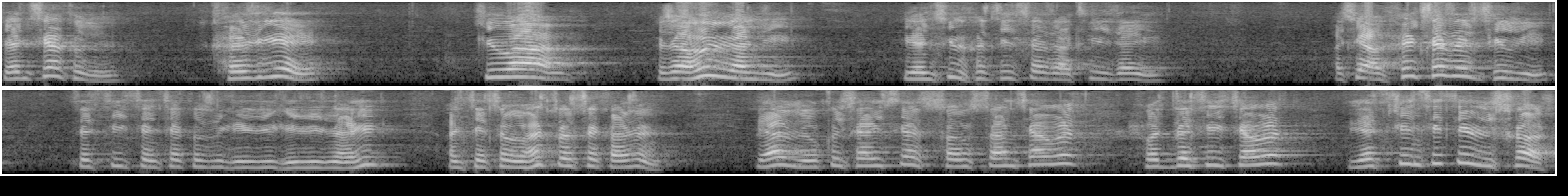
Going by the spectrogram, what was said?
त्यांच्याकडून खरगे किंवा राहुल गांधी यांची प्रतिष्ठा राखली जाईल अशी अपेक्षा जर ठेवली तर ती त्यांच्याकडून गेली गेली नाही. आणि त्याचं महत्त्वाचं कारण या लोकशाहीच्या संस्थांच्यावर पद्धतीच्यावर यत्किंचितही विश्वास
